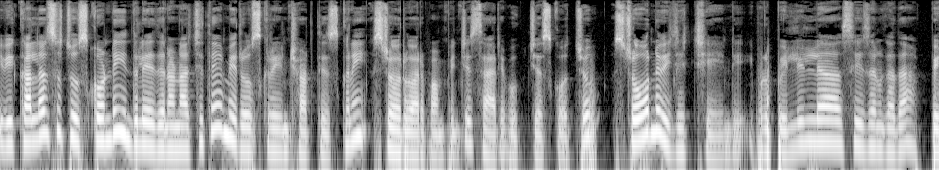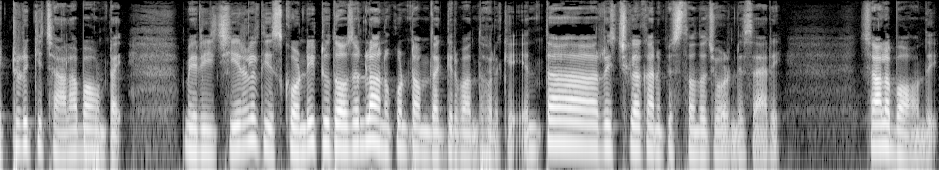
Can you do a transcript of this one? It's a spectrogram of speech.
ఇవి కలర్స్ చూసుకోండి. ఇందులో ఏదైనా నచ్చితే మీరు స్క్రీన్ షాట్ తీసుకుని స్టోర్ వారు పంపించి శారీ బుక్ చేసుకోవచ్చు. స్టోర్ని విజిట్ చేయండి. ఇప్పుడు పెళ్ళిళ్ళ సీజన్ కదా పెట్టుడికి చాలా బాగుంటాయి. మీరు ఈ చీరలు తీసుకోండి. టూ థౌజండ్లో అనుకుంటాం దగ్గర బంధువులకి. ఎంత రిచ్గా కనిపిస్తుందో చూడండి శారీ. చాలా బాగుంది.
